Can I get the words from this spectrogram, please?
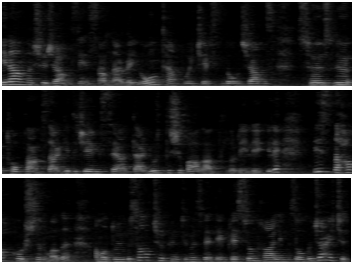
yeni anlaşacağımız insanlar ve yoğun tempo içerisinde olacağımız sözlü toplantılar, gideceğimiz seyahatler, yurt dışı bağlantıları ile ilgili biz daha koşturmalı ama duygusal çöküntümüz ve depresyon halimiz olacağı için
